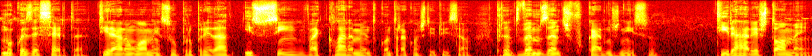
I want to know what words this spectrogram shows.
uma coisa é certa: tirar um homem a sua propriedade, isso sim vai claramente contra a Constituição. Portanto, vamos antes focar-nos nisso. Tirar este homem,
